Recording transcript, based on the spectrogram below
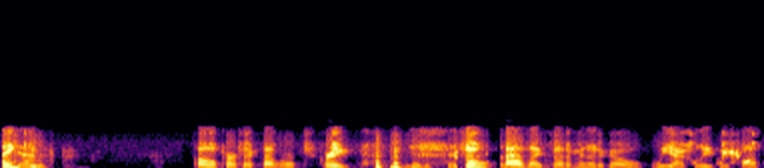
Thank you. Oh, perfect. That worked. Great. so, as I said a minute ago, we actually we talked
